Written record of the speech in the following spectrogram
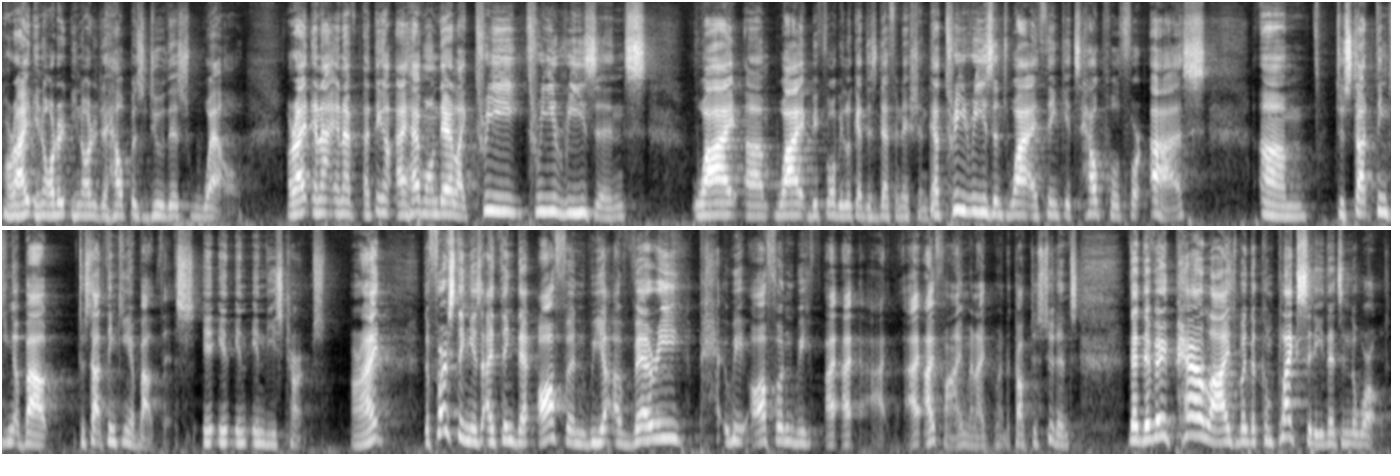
all right, in order, in order to help us do this well. All right, and I, and I, I think I have on there like three, three reasons why, um, why, before we look at this definition, there are three reasons why I think it's helpful for us um, to start thinking about, to start thinking about this in, in, in these terms. All right? The first thing is I think that often we are very, we often, we, I, I, I find when I, when I talk to students, that they're very paralyzed by the complexity that's in the world.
